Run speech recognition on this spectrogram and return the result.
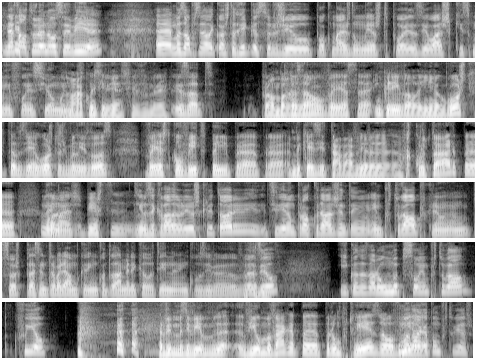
Nessa altura não sabia, uh, mas a oportunidade de Costa Rica surgiu pouco mais de um mês depois e eu acho que isso me influenciou muito. Não há coincidências, André. Exato. Por uma razão veio essa incrível. Em agosto, estamos em agosto de 2012, veio este convite para ir para, para a Mackenzie, estava a ver a recrutar para. Nem mais. Este... Tínhamos acabado de abrir o escritório e decidiram procurar gente em, em Portugal, porque queriam pessoas que pudessem trabalhar um bocadinho com toda a América Latina, inclusive o Brasil. E contrataram uma pessoa em Portugal, que fui eu. Mas havia, havia uma vaga para, para um português? Ou havia... Uma vaga para um português.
